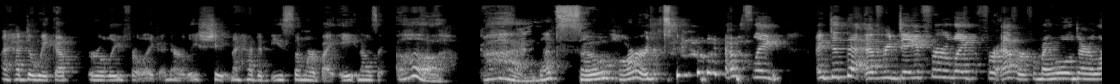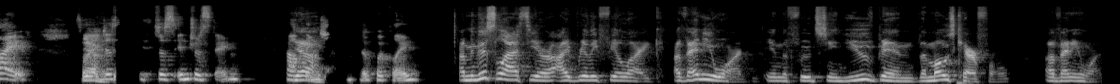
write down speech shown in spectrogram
I had to wake up early for like an early shoot and I had to be somewhere by eight. And I was like, oh, God, that's so hard. I was like, I did that every day for like forever, for my whole entire life. So yeah. I just, it's just interesting how yeah. things so quickly. I mean, this last year, I really feel like of anyone in the food scene, you've been the most careful of anyone.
